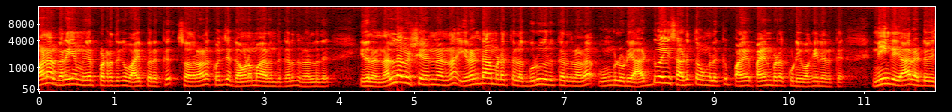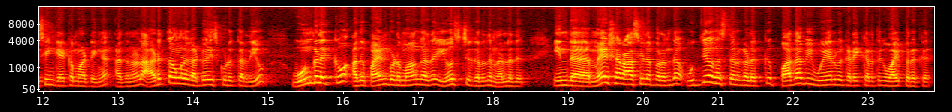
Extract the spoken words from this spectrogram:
பண விரயம் ஏற்படுறதுக்கு வாய்ப்பு இருக்குது ஸோ அதனால் கொஞ்சம் கவனமாக இருந்துக்கிறது நல்லது. இதில் நல்ல விஷயம் என்னென்னா இரண்டாம் இடத்துல குரு இருக்கிறதுனால உங்களுடைய அட்வைஸ் அடுத்தவங்களுக்கு பய பயன்படக்கூடிய வகையில் இருக்குது நீங்கள் யார் அட்வைஸையும் கேட்க மாட்டீங்க. அதனால் அடுத்தவங்களுக்கு அட்வைஸ் கொடுக்கறதையும் உங்களுக்கும் அது பயன்படுமாங்கிறத யோசிச்சுக்கிறது நல்லது. இந்த மேஷ ராசியில் பிறந்த உத்தியோகஸ்தர்களுக்கு பதவி உயர்வு கிடைக்கிறதுக்கு வாய்ப்பு இருக்குது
